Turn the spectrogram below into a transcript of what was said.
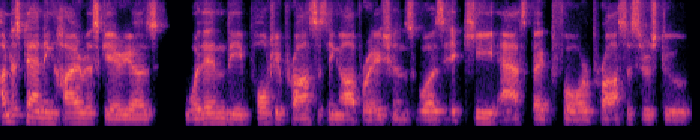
understanding high risk areas within the poultry processing operations was a key aspect for processors to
